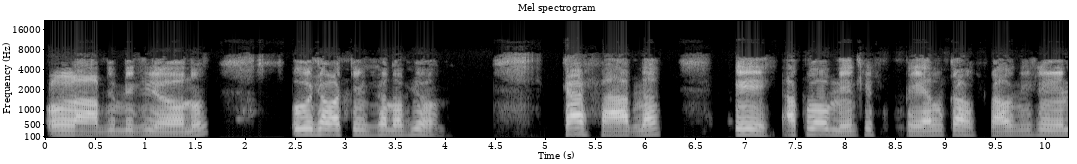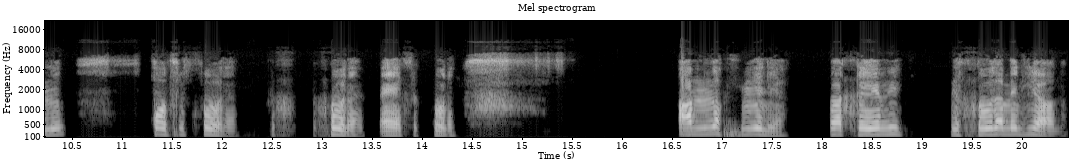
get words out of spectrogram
lábio mediano. Hoje ela tem 19 anos. Casada e atualmente espero casar de gêmeo com fissura. Fissura, é, fissura. A minha filha só teve fissura mediana.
